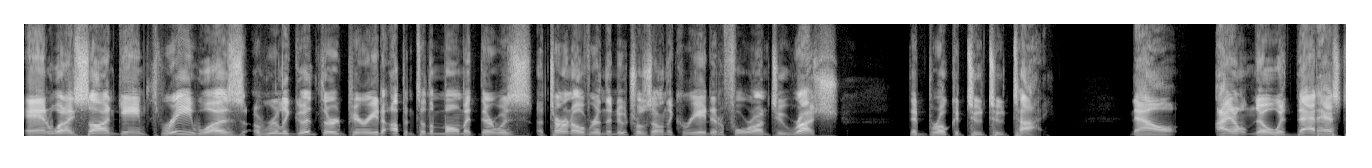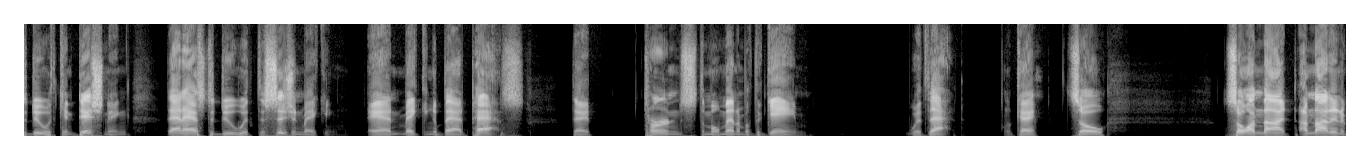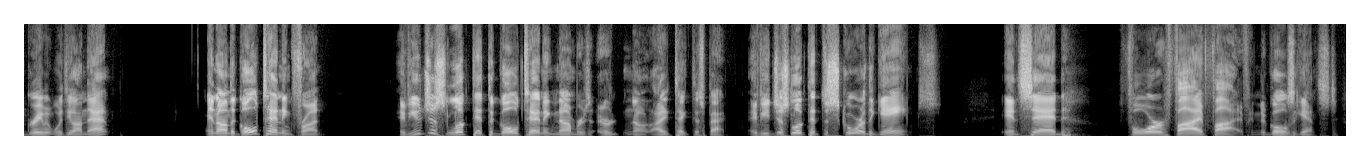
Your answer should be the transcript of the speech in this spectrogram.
And what I saw in game three was a really good third period up until the moment there was a turnover in the neutral zone that created a four on two rush that broke a 2 2 tie. Now, I don't know what that has to do with conditioning. That has to do with decision making and making a bad pass that turns the momentum of the game with that. Okay? So so I'm not I'm not in agreement with you on that. And on the goaltending front, if you just looked at the goaltending numbers or no, I take this back. If you just looked at the score of the games and said four, five, five, and the goals against,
